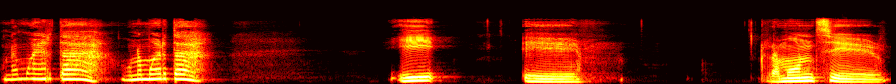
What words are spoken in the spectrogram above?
Una muerta, una muerta. Y eh, Ramón se...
